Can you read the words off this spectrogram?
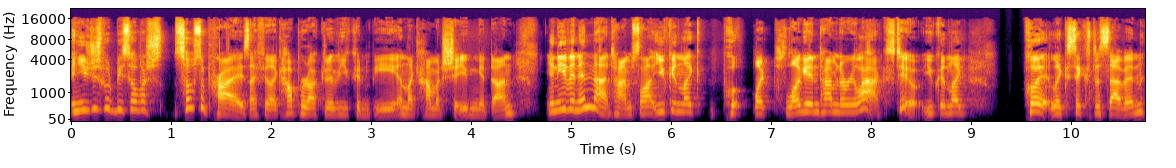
and you just would be so much so surprised, I feel like, how productive you can be and like how much shit you can get done. And even in that time slot, you can like put like plug in time to relax too. You can like put like six to seven,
